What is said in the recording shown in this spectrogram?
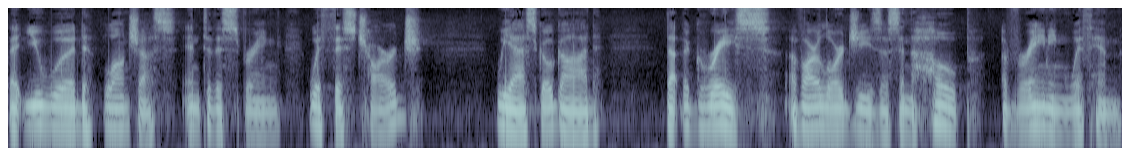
that you would launch us into this spring with this charge. We ask, O oh God, that the grace of our Lord Jesus and the hope of reigning with him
